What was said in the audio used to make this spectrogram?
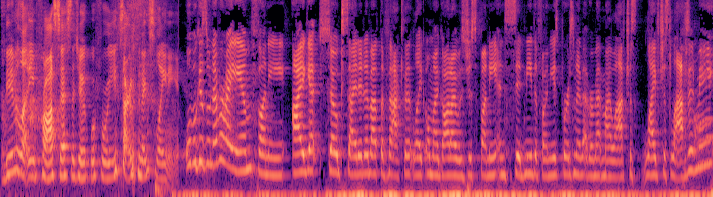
you didn't even let me process the joke before you started explaining it. Well, because whenever I am funny, I get so excited about the fact that like, oh my god, I was just funny, and Sydney, the funniest person I've ever met in my life, just life just laughed at me.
